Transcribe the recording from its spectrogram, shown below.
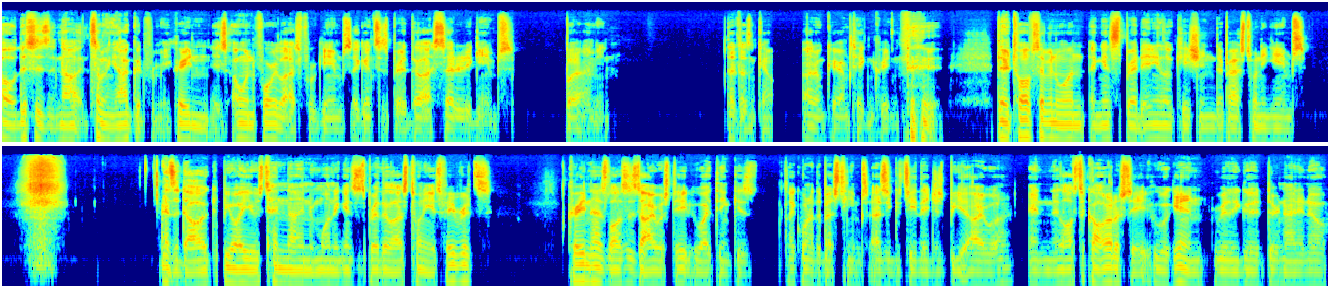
Oh, this is not something not good for me. Creighton is 0 4 the last four games against the spread, their last Saturday games. But I mean, that doesn't count. I don't care. I'm taking Creighton. They're 12 7 1 against spread any location their past 20 games. As a dog, BYU is 10 9 and 1 against the spread their last 20 as favorites. Creighton has losses to Iowa State, who I think is like one of the best teams. As you can see, they just beat Iowa, and they lost to Colorado State, who again really good. They're nine and zero.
